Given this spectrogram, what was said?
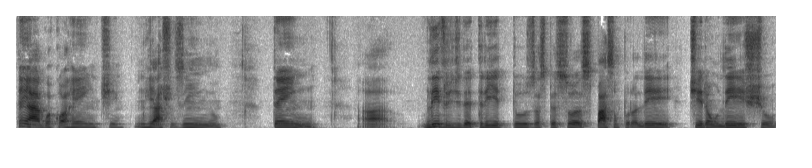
tem água corrente, um riachozinho, tem ah, livre de detritos, as pessoas passam por ali, tiram lixo,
